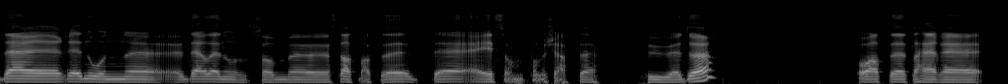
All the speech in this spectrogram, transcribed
Der er noen eh, Der det er noen som eh, starter med at det, det er ei som får beskjed at eh, hun er død, og at dette her er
